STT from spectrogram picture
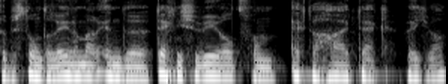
Het bestond alleen nog maar in de technische wereld van echte high-tech, weet je wel.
